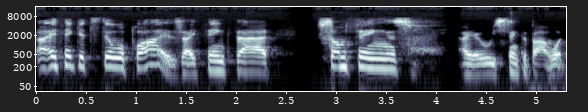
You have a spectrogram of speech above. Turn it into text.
I think it still applies. I think that some things I always think about what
